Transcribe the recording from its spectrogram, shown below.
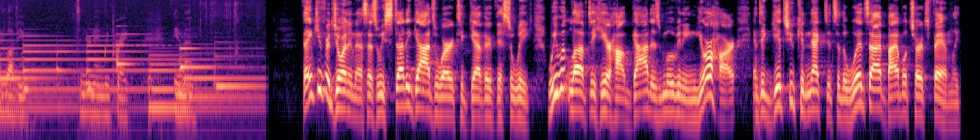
We love you. It's in your name we pray. Amen. Thank you for joining us as we study God's Word together this week. We would love to hear how God is moving in your heart and to get you connected to the Woodside Bible Church family.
